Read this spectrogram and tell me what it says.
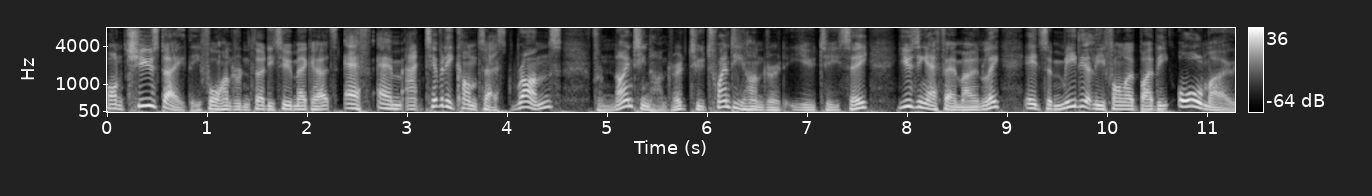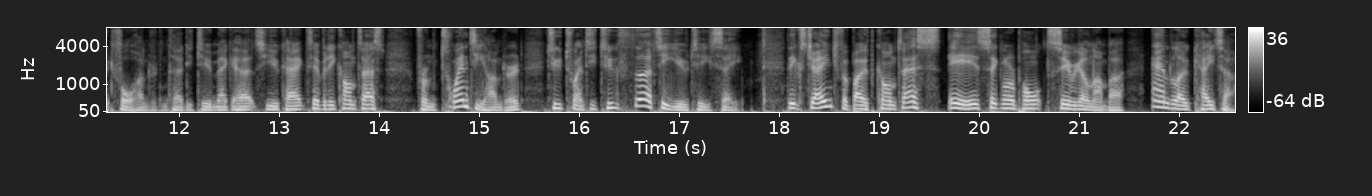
On Tuesday, the 432 MHz FM activity contest runs from 1900 to 2000 UTC using FM only. It's immediately followed by the all mode 432 MHz UK activity contest from 2000 to 2230 UTC. The exchange for both contests is signal report, serial number, and locator.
